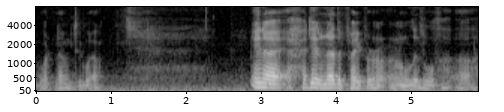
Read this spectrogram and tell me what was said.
weren't known too well. And I, I did another paper on a little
